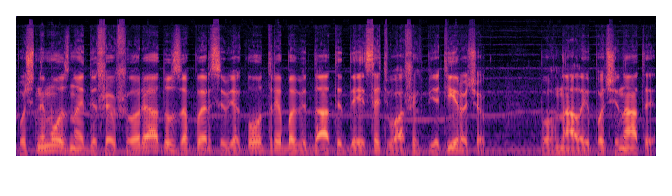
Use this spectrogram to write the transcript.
Почнемо з найдешевшого ряду, за персів якого треба віддати 10 ваших п'ятірочок. Погнали починати.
